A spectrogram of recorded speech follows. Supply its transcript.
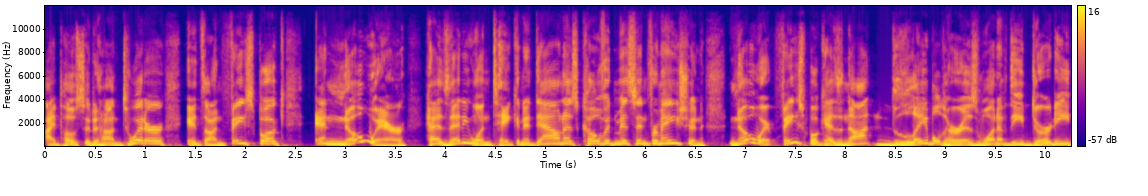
I posted it on Twitter. It's on Facebook. And nowhere has anyone taken it down as COVID misinformation. Nowhere. Facebook has not labeled her as one of the dirty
